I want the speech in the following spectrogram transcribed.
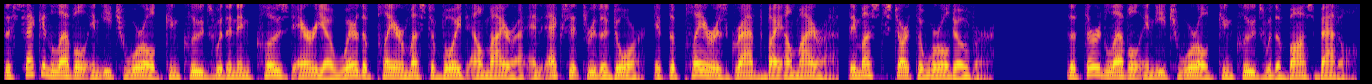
The second level in each world concludes with an enclosed area where the player must avoid Elmyra and exit through the door. If the player is grabbed by Elmyra, they must start the world over. The third level in each world concludes with a boss battle.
